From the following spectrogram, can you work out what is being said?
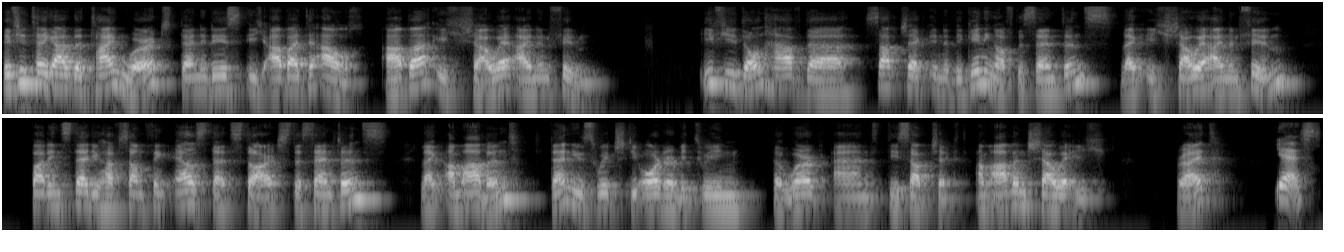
if you take out the time word, then it is ich arbeite auch, aber ich schaue einen Film. If you don't have the subject in the beginning of the sentence, like ich schaue einen Film, but instead you have something else that starts the sentence, like am Abend, then you switch the order between the verb and the subject. Am Abend schaue ich, right? Yes.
